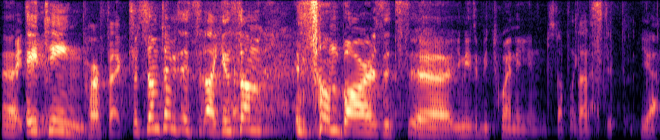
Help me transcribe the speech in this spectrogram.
Uh, 18. 18. Perfect. But sometimes it's like in some in some bars it's uh, you need to be 20 and stuff like That's that. That's stupid. Yeah.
